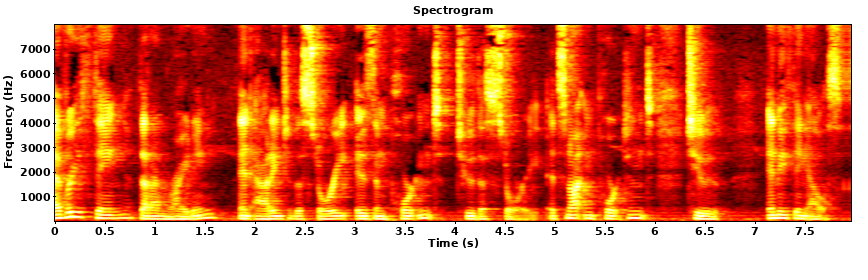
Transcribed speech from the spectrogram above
Everything that I'm writing and adding to the story is important to the story. It's not important to anything else.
